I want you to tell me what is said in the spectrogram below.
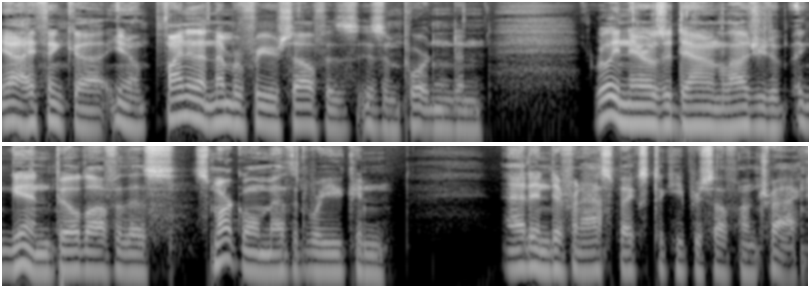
Yeah, I think uh, you know finding that number for yourself is is important and really narrows it down and allows you to again build off of this smart goal method where you can add in different aspects to keep yourself on track.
